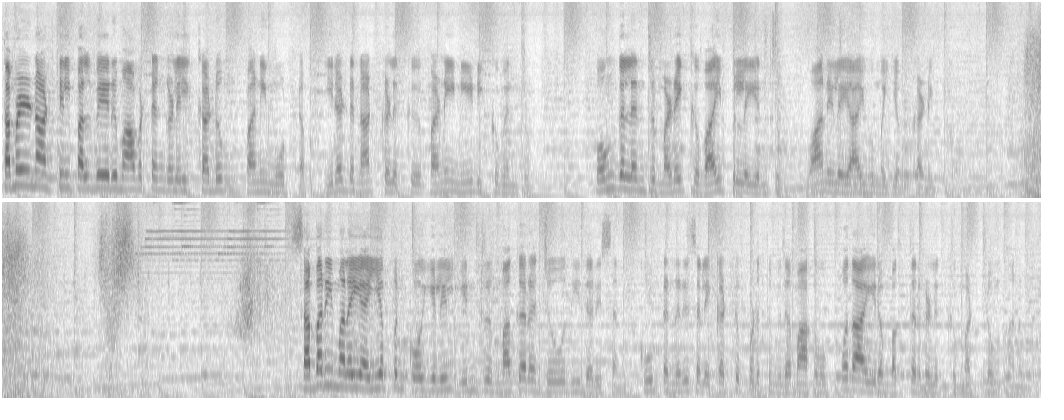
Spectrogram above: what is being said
தமிழ்நாட்டில் பல்வேறு மாவட்டங்களில் கடும் பனி மூட்டம் இரண்டு நாட்களுக்கு பனி நீடிக்கும் என்றும் பொங்கல் அன்று மழைக்கு வாய்ப்பில்லை என்றும் வானிலை ஆய்வு மையம் கணிப்பு. சபரிமலை ஐயப்பன் கோயிலில் இன்று மகர ஜோதி தரிசனம். கூட்ட நெரிசலை கட்டுப்படுத்தும் விதமாக முப்பதாயிரம் பக்தர்களுக்கு மட்டும் அனுமதி.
